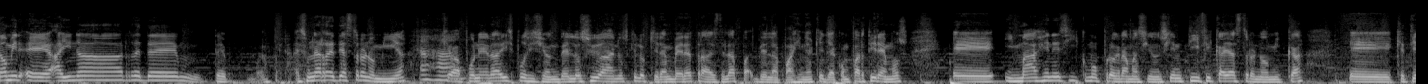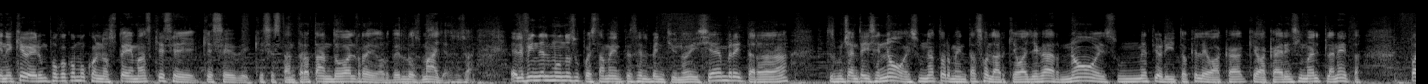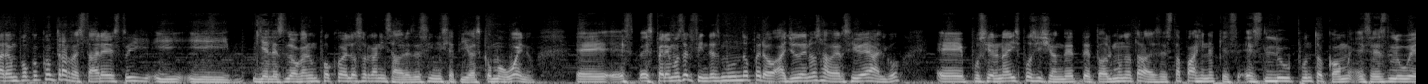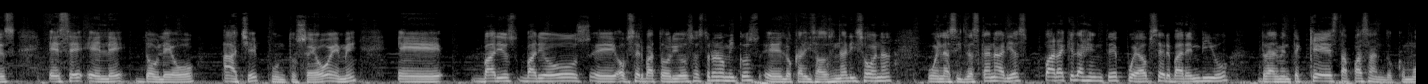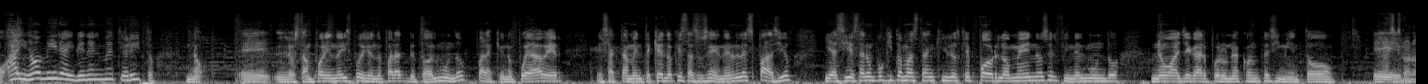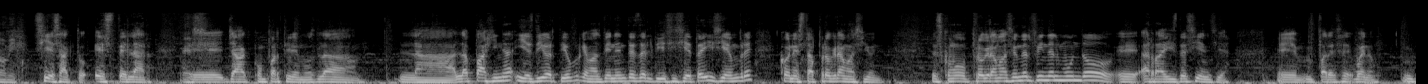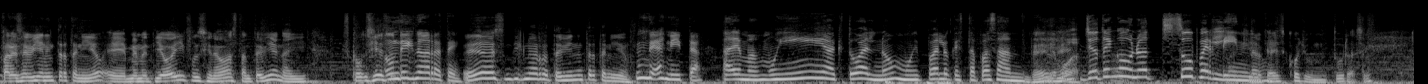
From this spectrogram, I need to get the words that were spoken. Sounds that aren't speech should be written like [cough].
No, mire, eh, hay una red de, de- bueno, es una red de astronomía Ajá. que va a poner a disposición de los ciudadanos que lo quieran ver a través de la, de la página que ya compartiremos eh, imágenes y como programación científica y astronómica eh, que tiene que ver un poco como con los temas que se, que se, que se están tratando alrededor de los mayas. O sea, el fin del mundo supuestamente es el 21 de diciembre y tarará. Entonces mucha gente dice, no, es una tormenta solar que va a llegar, no, es un meteorito que, le va a que va a caer encima del planeta. Para un poco contrarrestar esto y, y- y- y el eslogan un poco de los organizadores de esa iniciativa es como, bueno, eh, es- esperemos el fin del mundo, pero ayúdenos a ver si ve algo. Eh, pusieron a disposición de, todo el mundo a través de esta página que es slu.com, ese slu es S-L-W h.com eh, varios, varios eh, observatorios astronómicos eh, localizados en Arizona o en las Islas Canarias para que la gente pueda observar en vivo realmente qué está pasando. Como, ay, no, mira, ahí viene el meteorito. No, eh, lo están poniendo a disposición para, de todo el mundo para que uno pueda ver exactamente qué es lo que está sucediendo en el espacio y así estar un poquito más tranquilos que por lo menos el fin del mundo no va a llegar por un acontecimiento eh, Astronómico. Sí, exacto, estelar. Eh, ya compartiremos la, la, la página y es divertido porque más vienen desde el 17 de diciembre con esta programación. Es como programación del fin del mundo eh, a raíz de ciencia. Eh, me parece, bueno, me parece bien entretenido. Eh, me metí hoy y funciona bastante bien. Ahí es como, sí, es, Un digno RT. eh, es un digno RT bien entretenido. [laughs] De Anita. Además, muy actual, ¿no? Muy para lo que está pasando. De. Yo tengo uno súper Aquí lindo. lo que es coyuntura, ¿sí?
